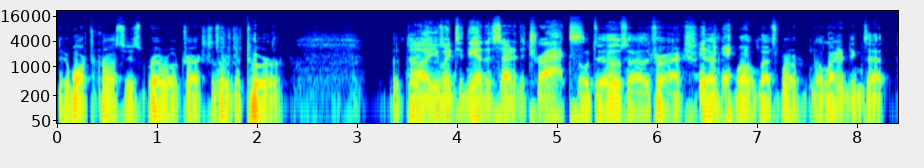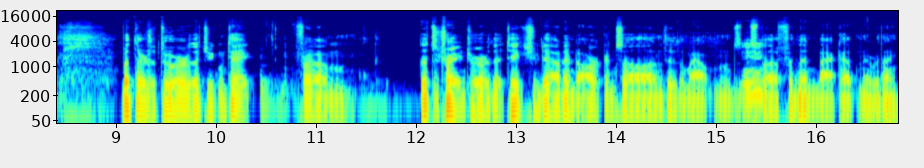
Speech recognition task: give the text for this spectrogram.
You walked across these railroad tracks because there's a tour. That Oh, you us- went to the other side of the tracks. Went to the other side of the tracks. Yeah. well, that's where the landing's at. But there's a tour that you can take from. It's a train tour that takes you down into Arkansas and through the mountains and mm-hmm. stuff, and then back up and everything.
